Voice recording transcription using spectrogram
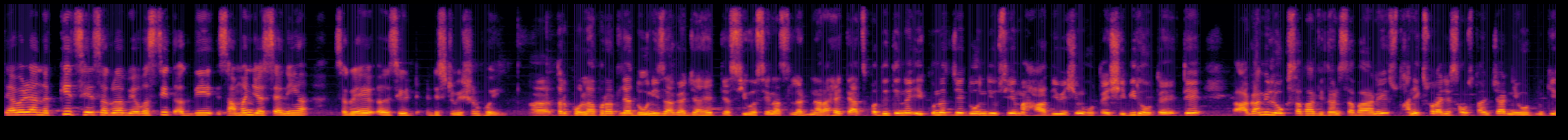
त्यावेळेला नक्कीच हे सगळं व्यवस्थित अगदी सामंजस्याने सगळे सीट डिस्ट्रीब्युशन होईल. तर कोल्हापुरातल्या दोन्ही जागा ज्या आहेत त्या शिवसेनाच लढणार आहे. त्याच पद्धतीनं एकूणच जे दोन दिवसीय महाअधिवेशन होतंय शिबिर होतंय ते आगामी लोकसभा विधानसभा आणि स्थानिक स्वराज्य संस्थांच्या निवडणुकी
